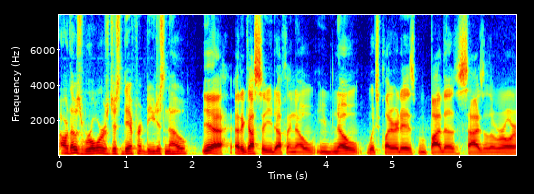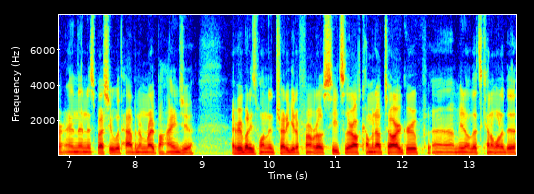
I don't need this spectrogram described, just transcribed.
Are those roars just different? Do you just know? Yeah, at Augusta, you definitely know you know which player it is by the size of the roar, and then especially with having them right behind you, everybody's wanting to try to get a front row seat, so they're all coming up to our group. Um, you know, that's kind of one of the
